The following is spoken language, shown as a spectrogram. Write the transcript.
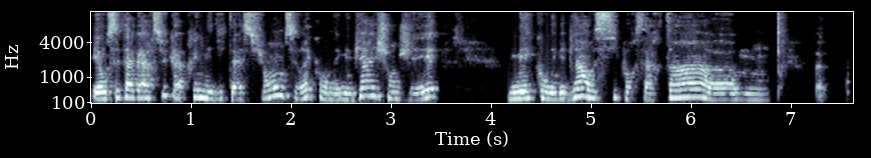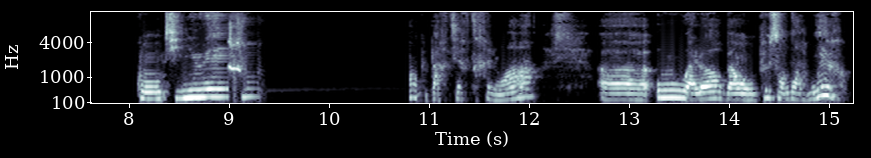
Et on s'est aperçu qu'après une méditation, c'est vrai qu'on aimait bien échanger, mais qu'on aimait bien aussi pour certains continuer tout. On peut partir très loin. Euh, ou alors ben, on peut s'endormir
